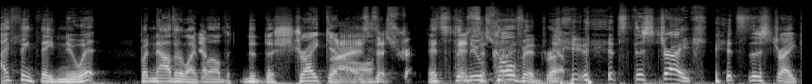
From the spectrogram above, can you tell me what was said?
I think they knew it, but now they're like, Yep. well, the, the, the strike and Uh, it's the stri- It's the it's new the. COVID, right? it's the strike. It's the strike.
